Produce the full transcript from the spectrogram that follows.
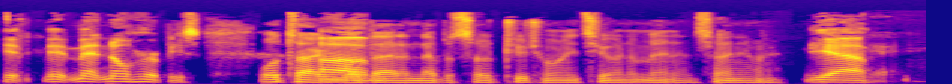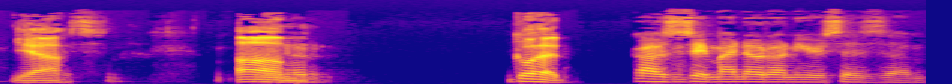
It it meant no herpes. We'll talk about Um, that in episode 222 in a minute. So anyway, Yeah, Yeah. yeah. It's- Um, note- go ahead. I was gonna say my note on here says um,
